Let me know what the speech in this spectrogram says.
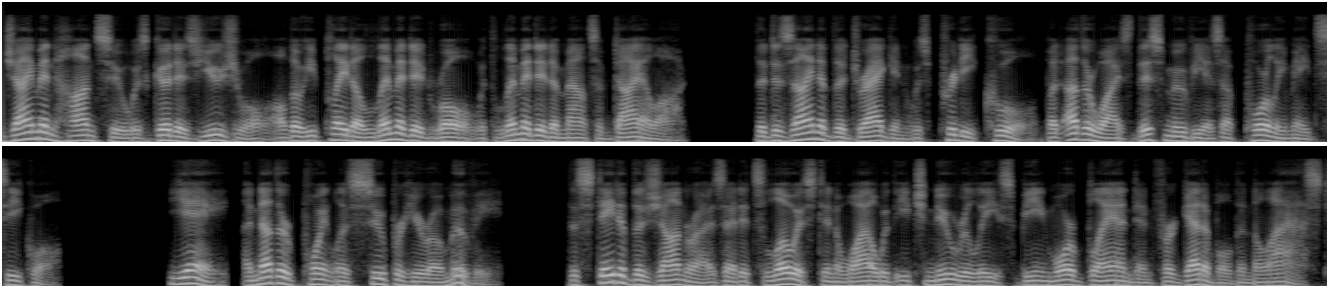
Djimon Hounsou was good as usual although he played a limited role with limited amounts of dialogue. The design of the dragon was pretty cool but otherwise this movie is a poorly made sequel. Yay, another pointless superhero movie. The state of the genre is at its lowest in a while with each new release being more bland and forgettable than the last.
